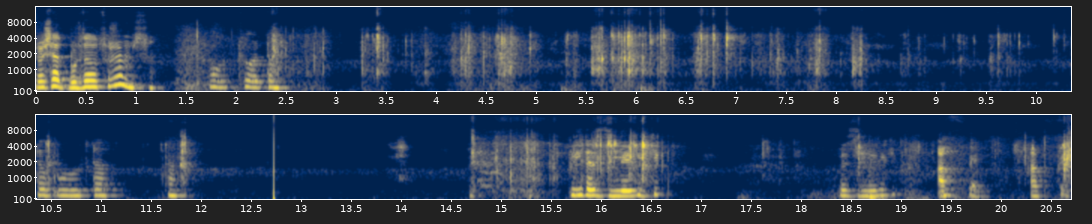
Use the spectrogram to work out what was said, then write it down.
Roşat burada oturur musun? Oturdum. Da burada. Hı. Biraz ileri git. Biraz ileri git. Aferin. Aferin.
